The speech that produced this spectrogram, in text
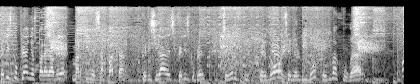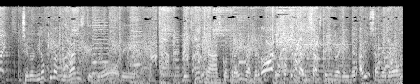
Feliz cumpleaños para Gabriel Martínez Zapata. Felicidades y feliz cumpleaños. Señores, perdón, se me olvidó que iba a jugar. Se me olvidó que iba a jugar este bro de. Del Pecas contra Isra. Perdón, ¿por qué no me avisaste, Isra Gamer? Avísame, bro.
